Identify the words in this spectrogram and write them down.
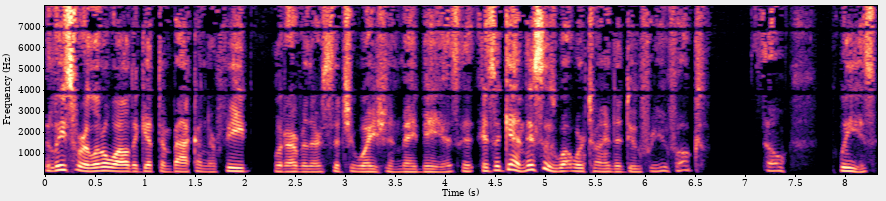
at least for a little while to get them back on their feet, whatever their situation may be, is is again this is what we're trying to do for you folks. So please,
